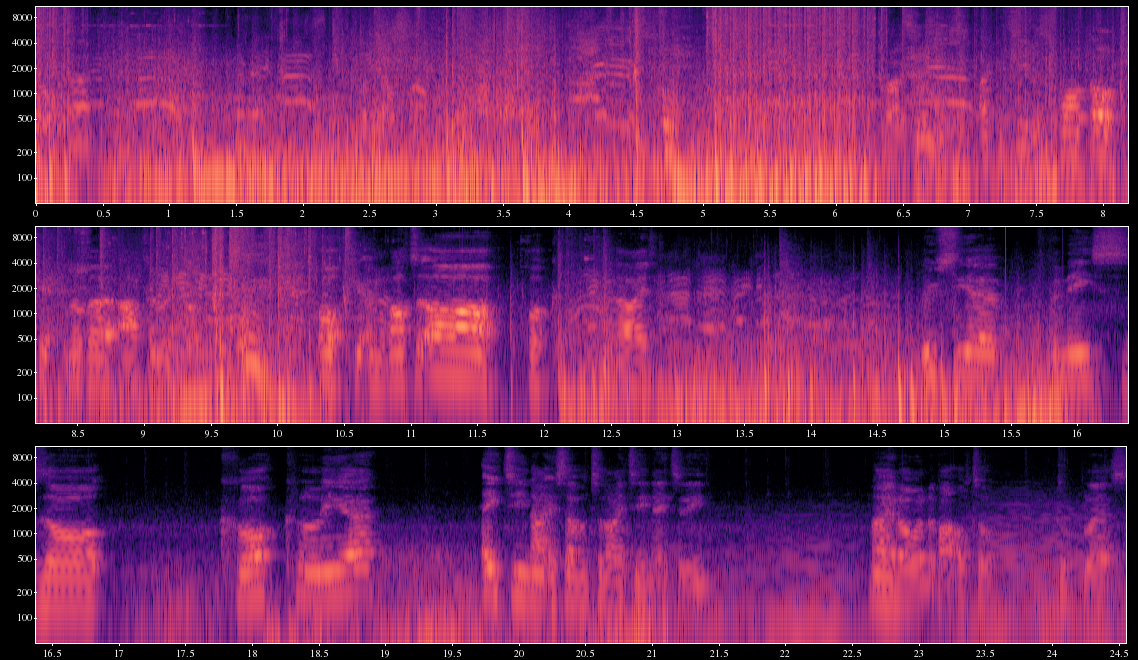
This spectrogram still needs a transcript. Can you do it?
Over there. Somebody else around here. Right, so this- I can see the squad. Oh shit, another artillery truck. Oh shit, I'm about to. Oh, fuck, I died. Lucia Benicio Cochlea, 1897 to 1918. Now you know when the battle took, took place.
